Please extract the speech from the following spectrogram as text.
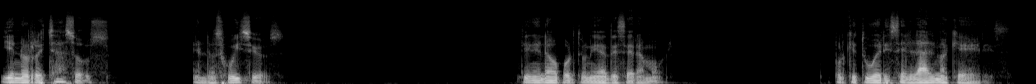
Y en los rechazos, en los juicios, tienes la oportunidad de ser amor. Porque tú eres el alma que eres.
